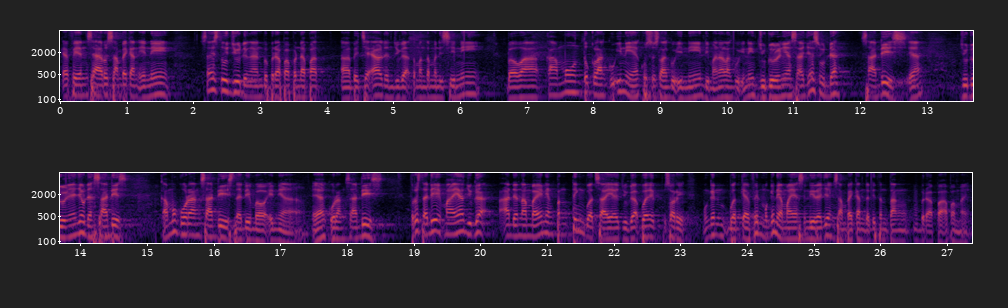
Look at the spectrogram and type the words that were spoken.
Kevin saya harus sampaikan ini. Saya setuju dengan beberapa pendapat uh, BCL dan juga teman-teman di sini bahwa kamu untuk lagu ini ya, khusus lagu ini, di mana lagu ini judulnya saja sudah sadis ya. Judulnya aja udah sadis. Kamu kurang sadis tadi bawainnya ya, kurang sadis. Terus tadi Maya juga ada nambahin yang penting buat saya juga, buat eh, sorry, mungkin buat Kevin, mungkin ya Maya sendiri aja yang sampaikan tadi tentang beberapa apa Maya,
